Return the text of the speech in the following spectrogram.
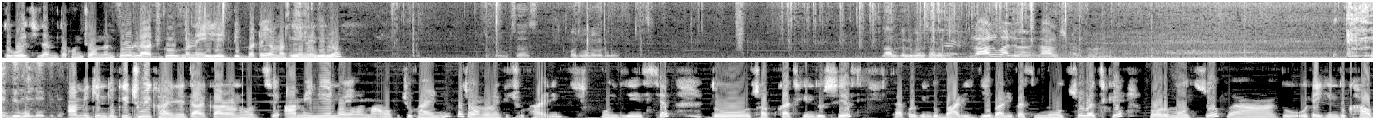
তো বলছিলাম তখন চন্দনপুরের লাড্ডু মানে এই ডিব্বাটাই আমাকে এনে দিল। পঞ্চাশ লাল কালি মানে সাদা লাল কালি মানে লাল ছাড়া তো আমি কিন্তু কিছুই খাইনি তার কারণ হচ্ছে আমি নিয়ে নয় আমার মাও কিছু খাইনি বা চন্দনা কিছু খাইনি মন্দিরে এসছে। তো সব কাজ কিন্তু শেষ। তারপর কিন্তু বাড়ি গিয়ে বাড়ির পাশে মহোৎসব আজকে, বড় মহোৎসব তো ওটাই কিন্তু খাব,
